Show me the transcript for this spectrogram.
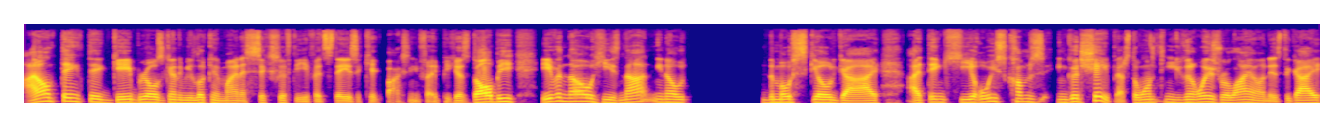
I don't think that Gabriel is going to be looking minus 650 if it stays a kickboxing fight because Dalby, even though he's not, you know, the most skilled guy. I think he always comes in good shape. That's the one thing you can always rely on is the guy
